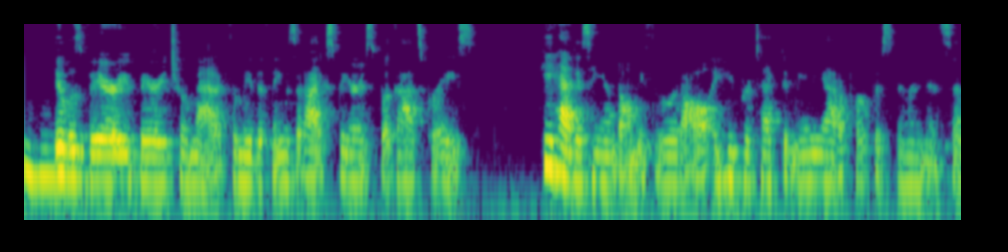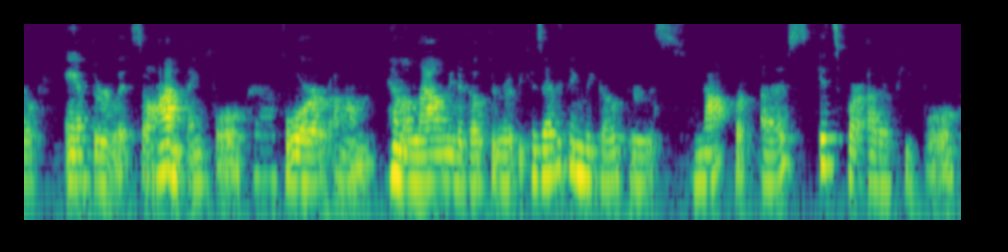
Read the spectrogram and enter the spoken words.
Mhm. It was very, very traumatic for me, the things that I experienced, but God's grace he had his hand on me through it all and he protected me and he had a purpose during it so and through it so i'm thankful Yeah. for um, him allowing me to go through it because everything we go through is not for us it's for other people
